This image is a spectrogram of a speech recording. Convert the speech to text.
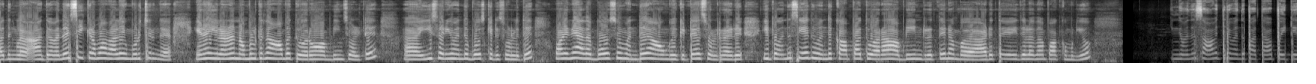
அதுங்களை அதை வந்து சீக்கிரமாக வேலையை முடிச்சிருங்க. ஏன்னா இல்லைன்னா நம்மளுக்கு தான் ஆபத்து வரும் அப்படின்னு சொல்லிட்டு ஈஸ்வரியும் வந்து போஸ் கிட்ட சொல்லுது. உடனே அதை போஸும் வந்து அவங்கக்கிட்ட சொல்கிறாரு இப்போ வந்து சேது வந்து காப்பாற்றுவாரா அப்படின்றது நம்ம அடுத்த இதில் தான் பார்க்க முடியும். இங்கே வந்து சாவித்திரி வந்து பார்த்தா போயிட்டு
